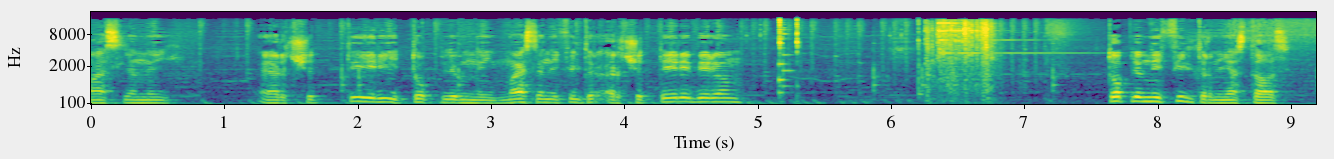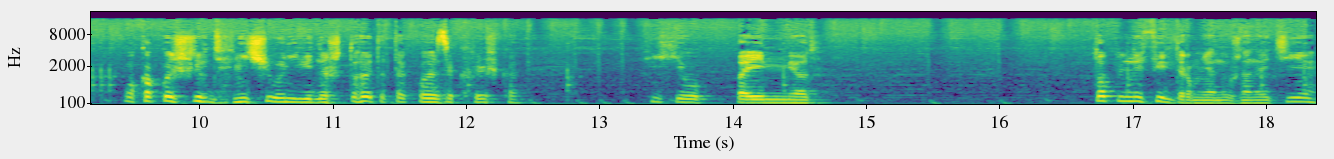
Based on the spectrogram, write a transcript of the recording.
Масляный R4 и топливный. Масляный фильтр R4 берем. Топливный фильтр мне осталось. О, какой шрифт, ничего не видно. Что это такое за крышка? Фиг его поймет. Топливный фильтр мне нужно найти.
